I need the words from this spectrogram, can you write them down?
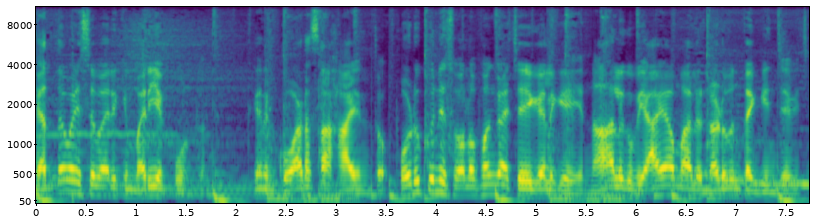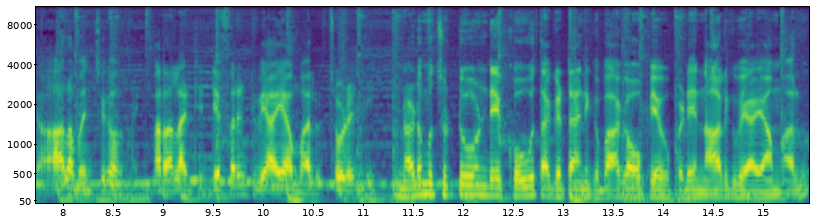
పెద్ద వయసు వారికి మరీ ఎక్కువ ఉంటుంది. కానీ గోడ సహాయంతో పొడుకుని సులభంగా చేయగలిగే నాలుగు వ్యాయామాలు నడుమును తగ్గించేవి చాలా మంచిగా ఉన్నాయి. మరి అలాంటి డిఫరెంట్ వ్యాయామాలు చూడండి. నడుము చుట్టూ ఉండే కొవ్వు తగ్గటానికి బాగా ఉపయోగపడే నాలుగు వ్యాయామాలు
